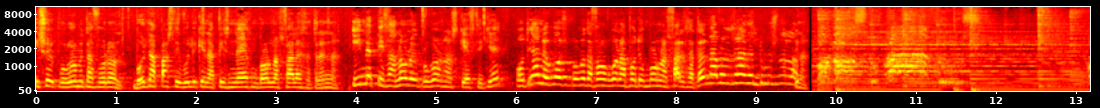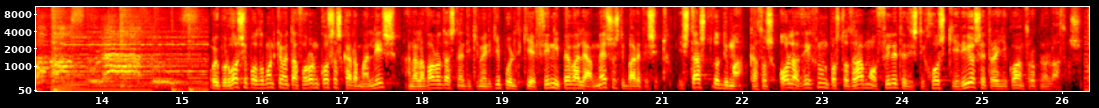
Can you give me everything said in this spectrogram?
Είσαι ο Υπουργός Μεταφορών. Μπορεί να πας στη Βουλή και να πεις ναι, έχουν πρόβλημα ασφάλειας στα τρένα. Είναι πιθανόν ο Υπουργός να σκέφτηκε ότι αν εγώ ως Υπουργός Μεταφορών βγω να πω ότι έχουν πρόβλημα ασφάλειας στα τρένα, αύριο τα τρένα δεν λειτουργούν στην Ελλάδα. Οδός του πάθους, οδός του λάθους. Ο Υπουργός Υποδομών και Μεταφορών Κώστας Καραμαλής, αναλαμβάνοντας την αντικειμενική πολιτική ευθύνη, υπέβαλε αμέσως την παρέτησή του. Η στάση του τον τιμά, καθώς όλα δείχνουν πως το δράμα οφείλεται δυστυχώς κυρίως σε τραγικό ανθρώπινο λάθος.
